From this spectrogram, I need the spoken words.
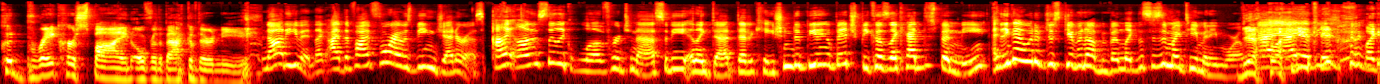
could break her spine over the back of their knee. Not even like I, the five four. I was being generous. I honestly like love her tenacity and like de- dedication to being a bitch because like had this been me, I think I would have just given up and been like, this isn't my team anymore. Like, Yeah, I, like, I- you can't, like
